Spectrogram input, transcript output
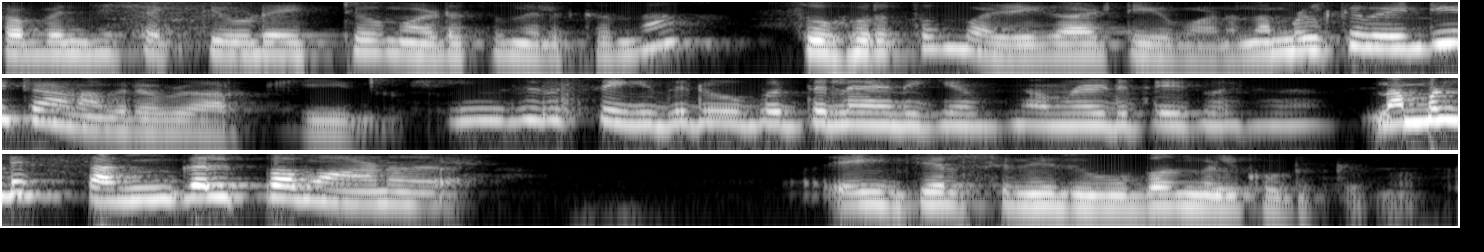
പ്രപഞ്ചശക്തിയോട് ഏറ്റവും അടുത്ത് നിൽക്കുന്ന സുഹൃത്തും വഴികാട്ടിയുമാണ്. നമ്മൾക്ക് വേണ്ടിയിട്ടാണ് അവരവിടെ വർക്ക് ചെയ്യുന്നത്. ഏഞ്ചൽസ് ഏത് രൂപത്തിലായിരിക്കും നമ്മുടെ അടുത്തേക്ക് വരുന്നത്? നമ്മളുടെ സങ്കല്പമാണ് ഏഞ്ചൽസിന് രൂപങ്ങൾ കൊടുക്കുന്നത്.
